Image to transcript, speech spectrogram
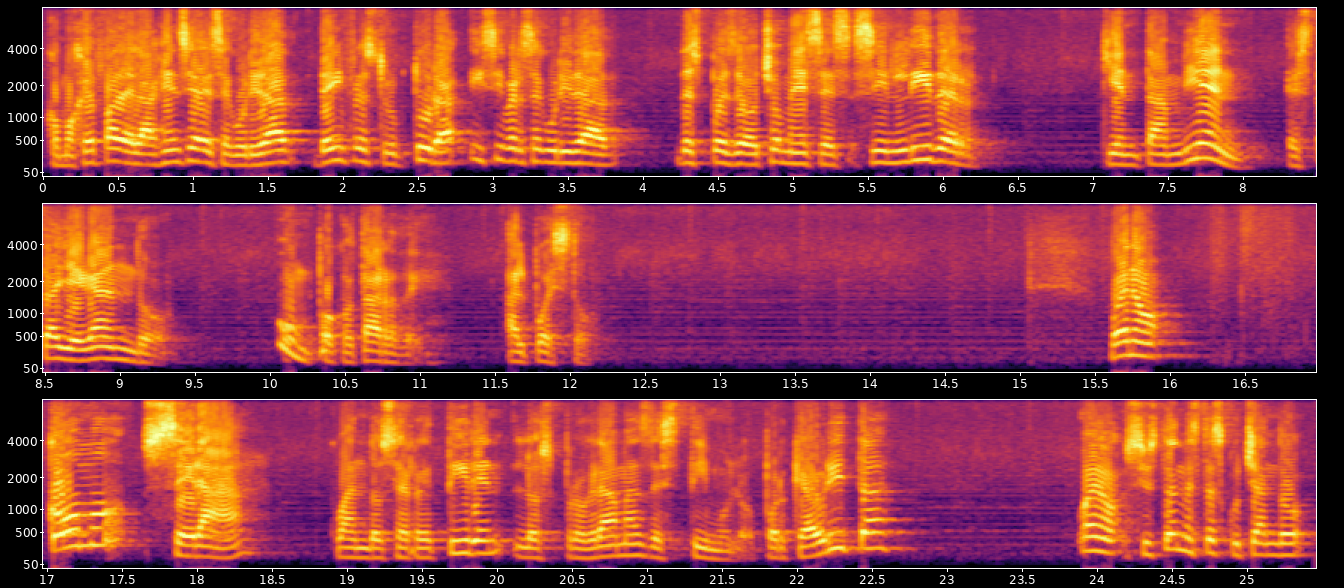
como jefa de la Agencia de Seguridad de Infraestructura y Ciberseguridad después de ocho meses sin líder, quien también está llegando un poco tarde al puesto. Bueno, ¿cómo será cuando se retiren los programas de estímulo? Porque ahorita, bueno, si usted me está escuchando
